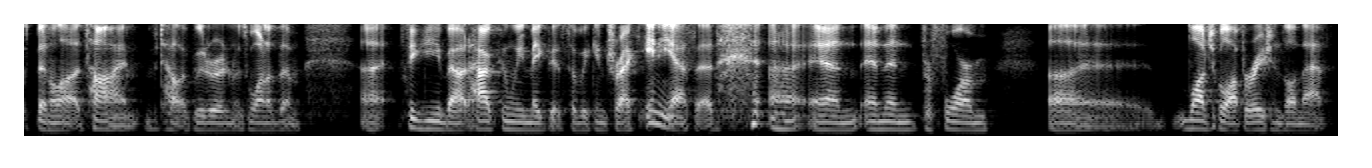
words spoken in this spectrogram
spent a lot of time. Vitalik Buterin was one of them, uh, thinking about how can we make this so we can track any asset, uh, and and then perform uh, logical operations on that,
